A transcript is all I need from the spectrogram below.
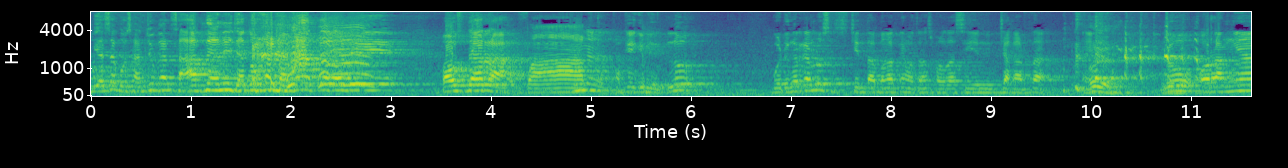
biasa bos Sanjung kan saatnya nih jatuhkan banget kalau di paus darah. Fuck. Bener. Oke gini, lu gue denger kan lu cinta banget nih sama transportasi di Jakarta. Oh iya. Lu orangnya,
